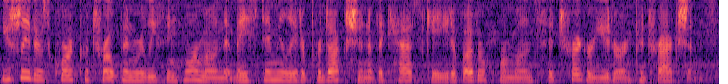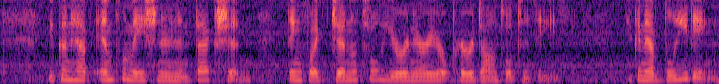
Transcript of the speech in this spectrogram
Usually there's corticotropin releasing hormone that may stimulate a production of a cascade of other hormones that trigger uterine contractions. You can have inflammation and infection, things like genital, urinary, or periodontal disease. You can have bleeding,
